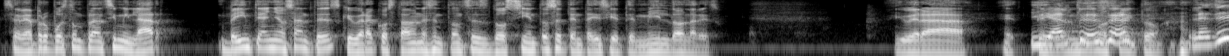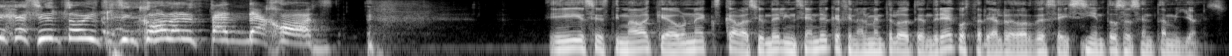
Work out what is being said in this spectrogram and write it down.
Se había propuesto un plan similar 20 años antes que hubiera costado en ese entonces 277 mil dólares. Y hubiera eh, Y tenido el antes mismo les dije 125 dólares, pendejos. Y se estimaba que una excavación del incendio que finalmente lo detendría costaría alrededor de 660 millones.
